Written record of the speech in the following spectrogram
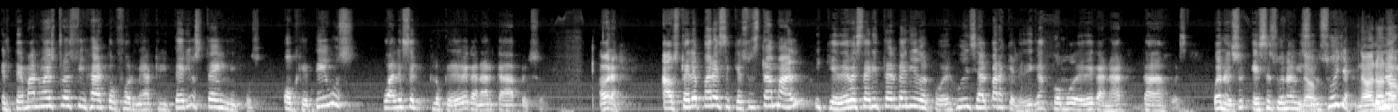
El tema nuestro es fijar conforme a criterios técnicos, objetivos, cuál es lo que debe ganar cada persona. Ahora, ¿A usted le parece que eso está mal y que debe ser intervenido el Poder Judicial para que le digan cómo debe ganar cada juez? Bueno, eso, esa es una visión suya. No, no, no.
